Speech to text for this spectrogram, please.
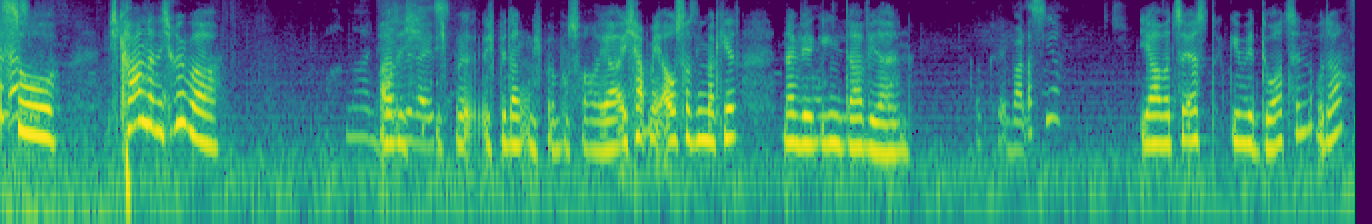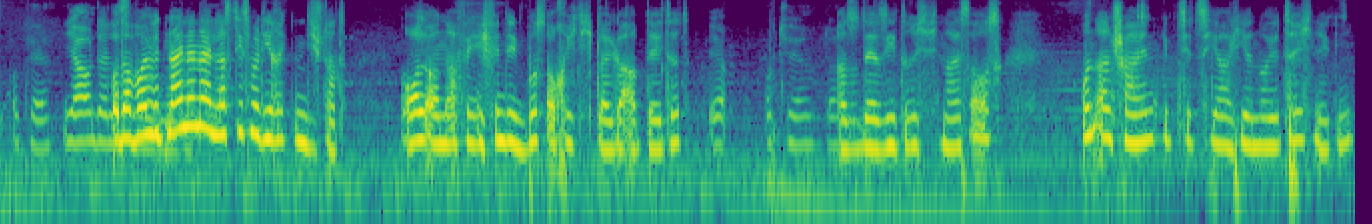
ist so. Ich kam da nicht rüber. Ach nein, Also ich, ich, be ich bedanke mich beim Busfahrer. Ja, ich habe mich aus Versehen markiert. Nein, wir gingen da wieder hin. Okay, war das hier? Ja, aber zuerst gehen wir dorthin, oder? Okay. Ja, und dann Oder wollen wir. dann- Nein, nein, nein, lass diesmal direkt in die Stadt. All or nothing. Ich finde den Bus auch richtig geil geupdatet. Ja, okay. Dann Also der sieht richtig nice aus. Und anscheinend gibt es jetzt hier, hier neue Techniken.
